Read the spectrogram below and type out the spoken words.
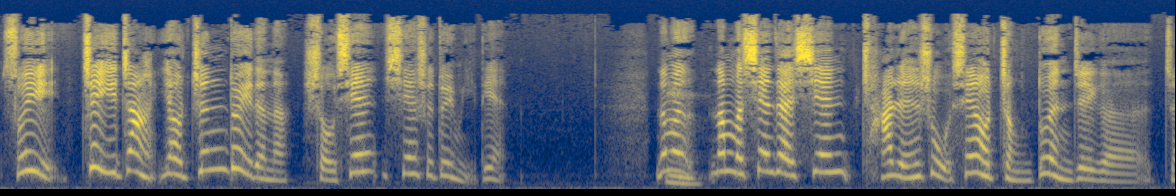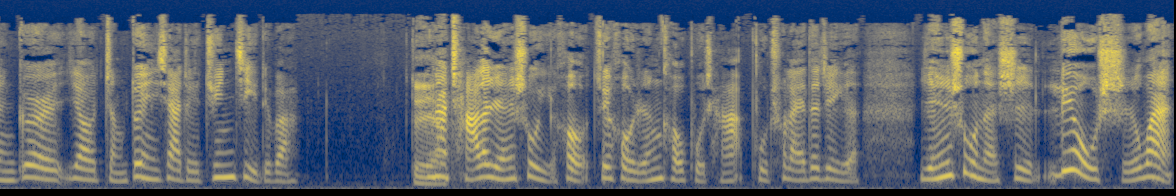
所以这一仗要针对的呢，首先先是对米店。那么，嗯那么现在先查人数，先要整顿这个整个要整顿一下这个军纪，对吧？对啊、那查了人数以后，最后人口普查普出来的这个人数呢是六十万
